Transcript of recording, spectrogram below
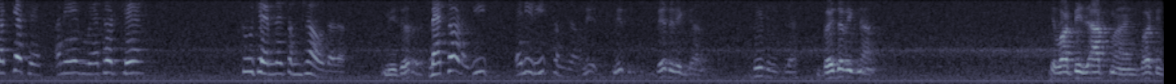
શક્ય છે. અને એ મેથડ છે. શું છે? એમને સમજાવો દાદા. મેજર? મેથડ રીત. એની રીત સમજાવો. ને- ને- વેદ વિજ્ઞાન વેદ વિજ્ઞાન વૈદ વોટ ઇઝ આત્મા એન્ડ વોટ ઇઝ?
